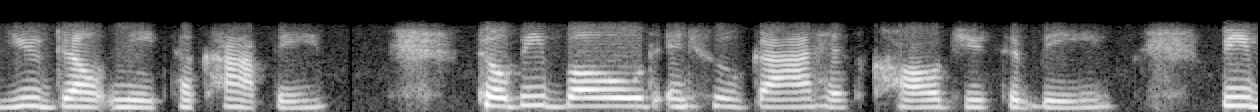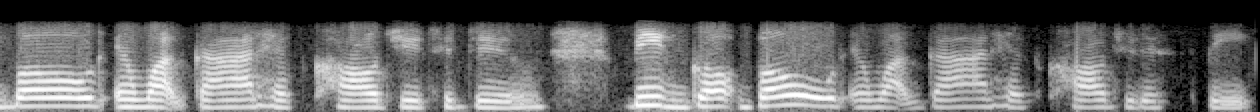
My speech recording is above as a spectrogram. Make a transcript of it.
You don't need to copy. So be bold in who God has called you to be. Be bold in what God has called you to do. Be go- bold in what God has called you to speak.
